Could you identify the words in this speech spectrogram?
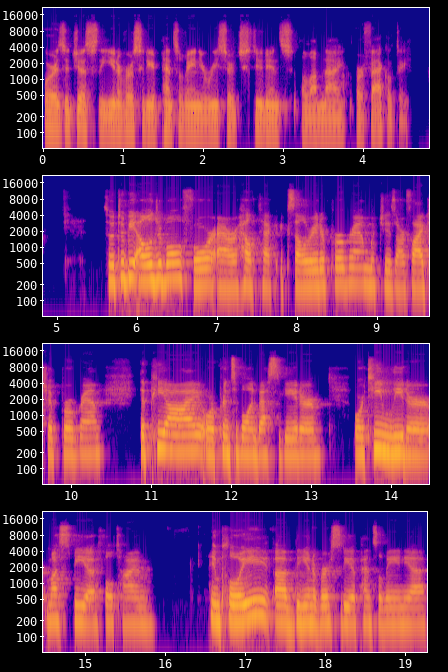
or is it just the University of Pennsylvania research students, alumni, or faculty? So, to be eligible for our Health Tech Accelerator program, which is our flagship program, the PI or principal investigator or team leader must be a full time employee of the University of Pennsylvania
